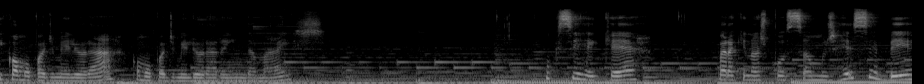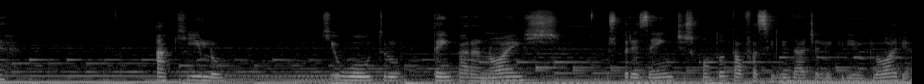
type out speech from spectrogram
E como pode melhorar? Como pode melhorar ainda mais? O que se requer para que nós possamos receber aquilo que o outro tem para nós, os presentes, com total facilidade, alegria e glória?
